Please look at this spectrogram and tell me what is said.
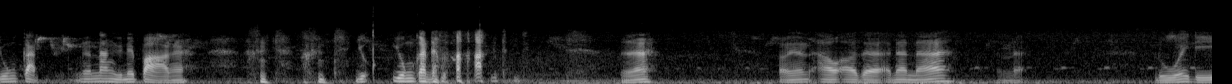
ยุงกัดเนี่ยนั่งอยู่ในป่าไงยุยุงกัดในป่านะเพราะฉะนั้นเอาเอาแต่อันนั้นนะนั่นนะดูให้ดี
